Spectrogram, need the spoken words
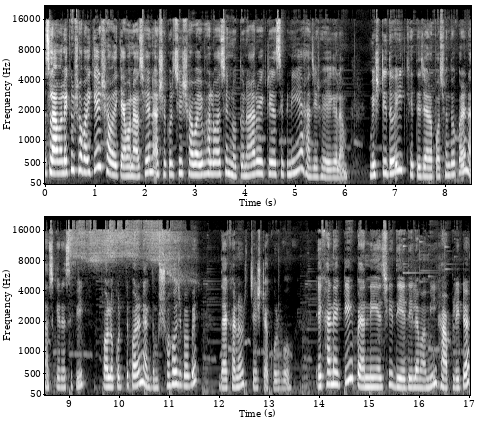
আসসালামু আলাইকুম সবাইকে। সবাই কেমন আছেন? আশা করছি সবাই ভালো আছেন। নতুন আরও একটি রেসিপি নিয়ে হাজির হয়ে গেলাম। মিষ্টি দই খেতে যারা পছন্দ করেন, আজকের রেসিপি ফলো করতে পারেন, একদম সহজভাবে দেখানোর চেষ্টা করব। এখানে একটি প্যান নিয়েছি, দিয়ে দিলাম আমি হাফ লিটার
